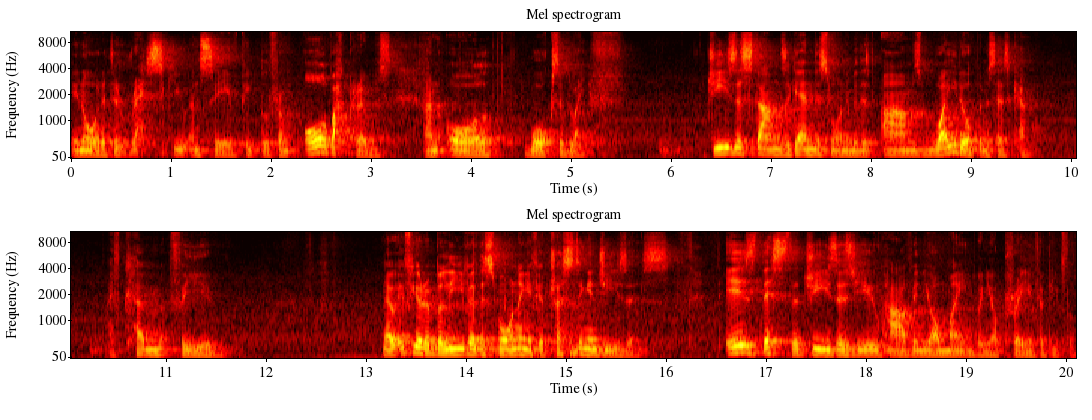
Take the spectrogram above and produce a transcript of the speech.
in order to rescue and save people from all backgrounds and all walks of life. Jesus stands again this morning with his arms wide open and says, Come, I've come for you. Now, if you're a believer this morning, if you're trusting in Jesus, is this the Jesus you have in your mind when you're praying for people?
